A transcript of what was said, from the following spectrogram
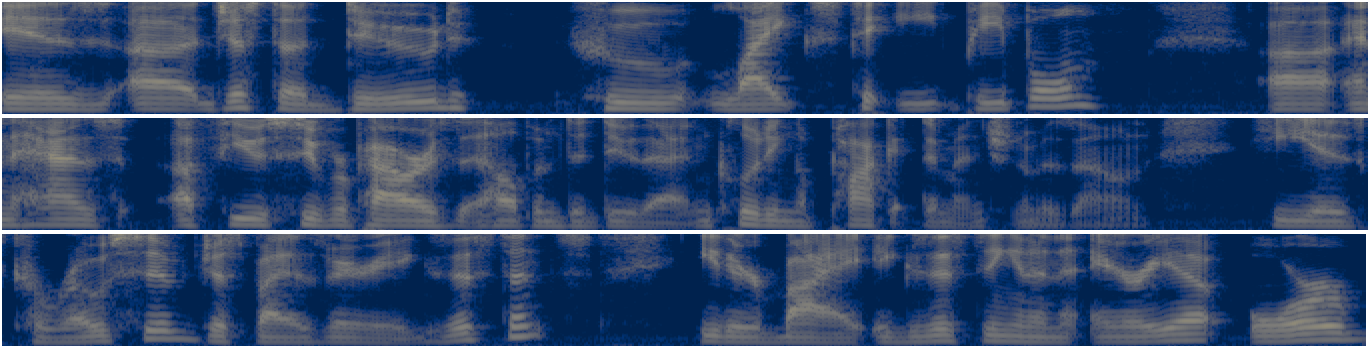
is uh, just a dude who likes to eat people uh, and has a few superpowers that help him to do that, including a pocket dimension of his own. He is corrosive just by his very existence, either by existing in an area or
